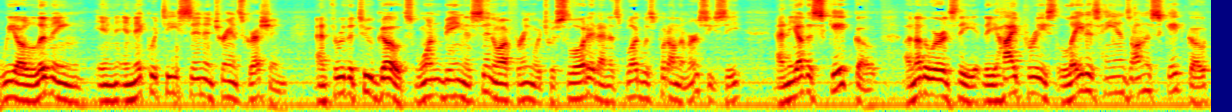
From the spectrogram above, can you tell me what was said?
we are living in iniquity, sin, and transgression. And through the two goats, one being the sin offering, which was slaughtered and its blood was put on the mercy seat, and the other scapegoat. In other words, the, the high priest laid his hands on the scapegoat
